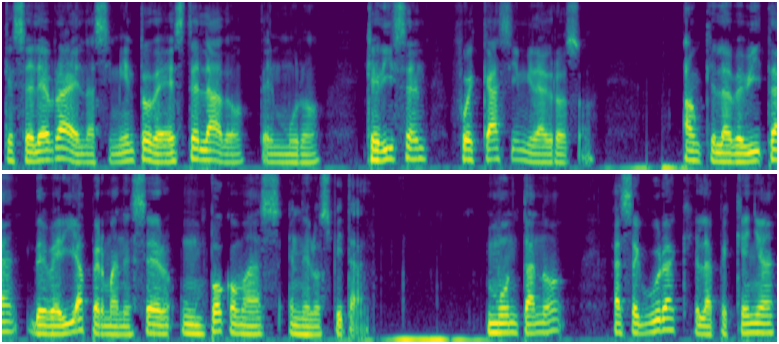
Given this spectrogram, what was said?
que celebra el nacimiento de este lado del muro, que dicen fue casi milagroso, aunque la bebita debería permanecer un poco más en el hospital. Montano asegura que la pequeña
